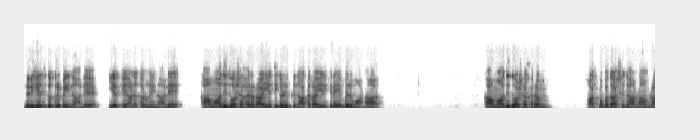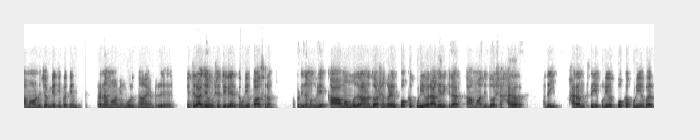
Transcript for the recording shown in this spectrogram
நிருகேத்துக்க கிருப்பையினாலே இயற்கையான கருணையினாலே காமாதி தோஷகரராய் எதிகளுக்கு நாத்தராய் இருக்கிற எம்பெருமானார். காமாதி தோஷகரம் ஆத்மபதாசிதானாம் ராமானுஜம் எதிபதியும் பிரணமாமி மூர்தா என்று எத்திராஜ வம்சத்திலே இருக்கக்கூடிய பாசுரம். அப்படி நம்மளுடைய காமம் முதலான தோஷங்களை போக்கக்கூடியவராக இருக்கிறார். காமாதி தோஷ ஹரர் அதை ஹரம் செய்யக்கூடியவர் போக்கக்கூடியவர்.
